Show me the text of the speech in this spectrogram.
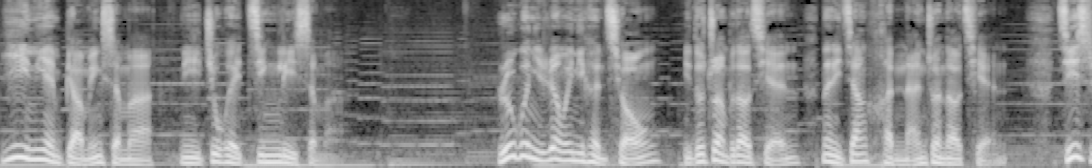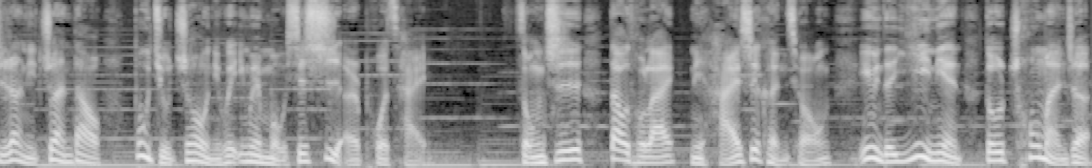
意念表明什么，你就会经历什么。如果你认为你很穷，你都赚不到钱，那你将很难赚到钱。即使让你赚到，不久之后，你会因为某些事而破财。总之，到头来你还是很穷，因为你的意念都充满着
